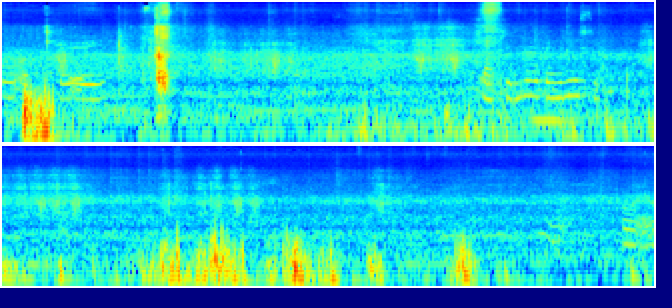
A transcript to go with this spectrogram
มโอเค จากสิบห้าเป็นยี่สิบ เอาแล้ว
